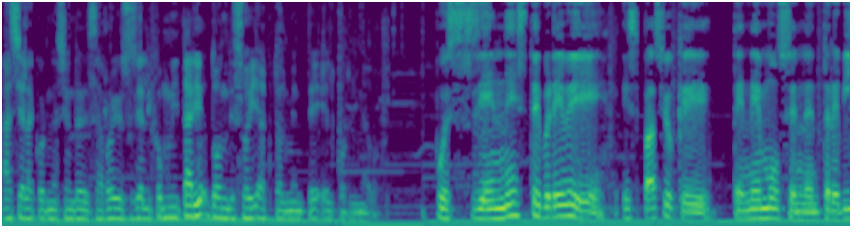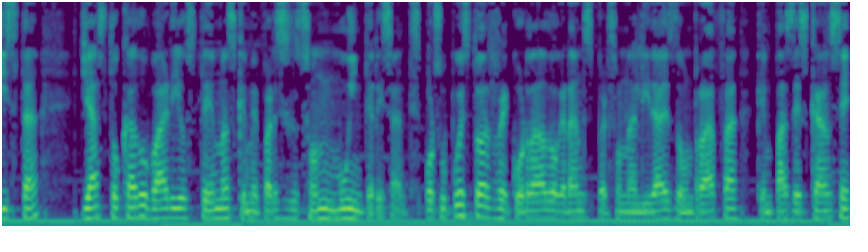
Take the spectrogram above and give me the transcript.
hacia la Coordinación de Desarrollo Social y Comunitario, donde soy actualmente el coordinador. Pues en este breve espacio que tenemos en la entrevista, ya has tocado varios temas que me parece que son muy interesantes. Por supuesto, has recordado a grandes personalidades, don Rafa, que en paz descanse,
